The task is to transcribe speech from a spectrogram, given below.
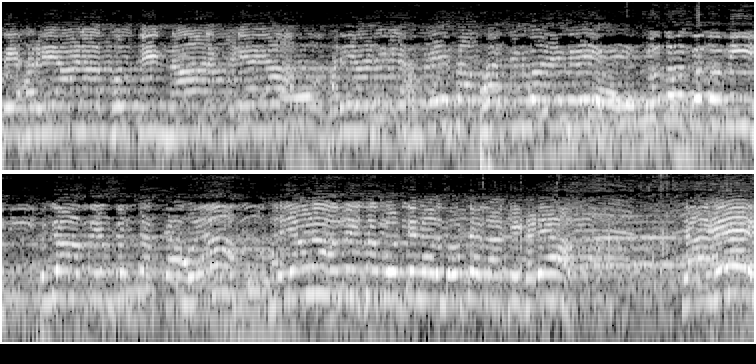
ਤੇ ਹਰਿਆਣਾ ਤੁਹਾਡੇ ਨਾਲ ਖੜਿਆ ਆ, ਹਰਿਆਣੇ ਦੇ ਹਮੇਸ਼ਾ ਫਰਜ਼ ਵਾਲੇ ਨੇ ਜਦੋਂ ਵੀ ਪੰਜਾਬ ਦੇ ਅੰਦਰ ਧੱਕਾ ਹੋਇਆ, ਹਰਿਆਣਾ ਹਮੇਸ਼ਾ ਮੋਢੇ ਨਾਲ ਮੋਢਾ ਲਾ ਕੇ ਖੜਿਆ। ਚਾਹੇ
